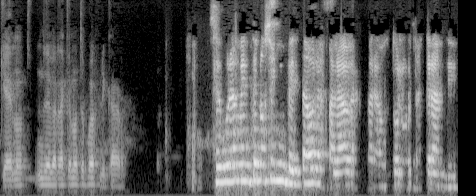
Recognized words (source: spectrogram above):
que no, de verdad que no te puedo explicar. Seguramente no se han inventado las palabras para un dolor tan grande.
